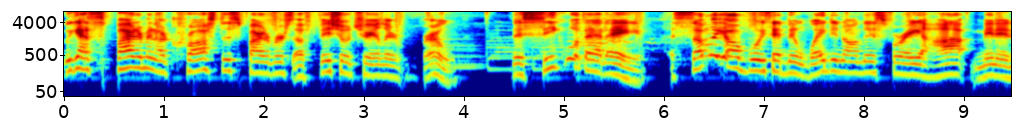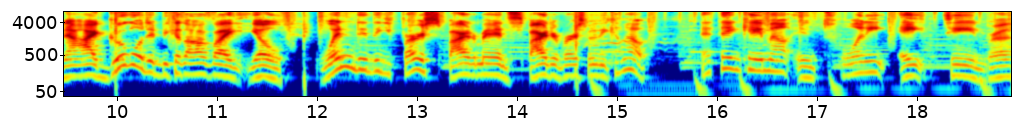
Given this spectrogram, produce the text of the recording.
We got Spider-Man Across the Spider-Verse official trailer. Bro, the sequel that, hey, some of y'all boys have been waiting on this for a hot minute. Now, I Googled it because I was like, yo, when did the first Spider-Man Spider-Verse movie come out? That thing came out in 2018, bruh.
